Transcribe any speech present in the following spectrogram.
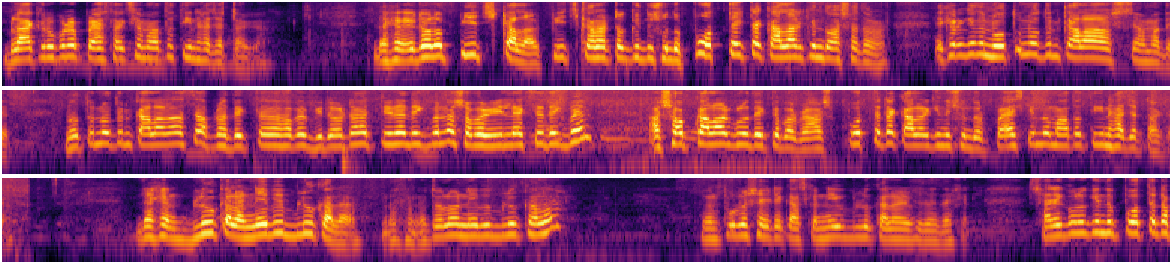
ব্ল্যাকের উপরে প্রাইস থাকছে মাত্র তিন হাজার টাকা। দেখেন, এটা হলো পিচ কালার পিচ কালারটাও কিন্তু সুন্দর। প্রত্যেকটা কালার কিন্তু অসাধারণ। এখানে কিন্তু নতুন নতুন কালার আসছে আমাদের। নতুন নতুন কালার আছে, আপনার দেখতে হবে ভিডিওটা। টেনে দেখবেন না, সবাই রিল্যাক্সে দেখবেন। আর সব কালারগুলো দেখতে পারবেন। আর প্রত্যেকটা কালার কিন্তু সুন্দর। প্রাইস কিন্তু মাত্র তিন হাজার টাকা। দেখেন blue colour navy blue colour দেখেন, এটা হলো নেভি ব্লু কালার দেখেন, পুরো শাড়িটা কাজ করে নেভি ব্লু কালারের ভিতরে দেখেন। শাড়িগুলো কিন্তু প্রত্যেকটা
